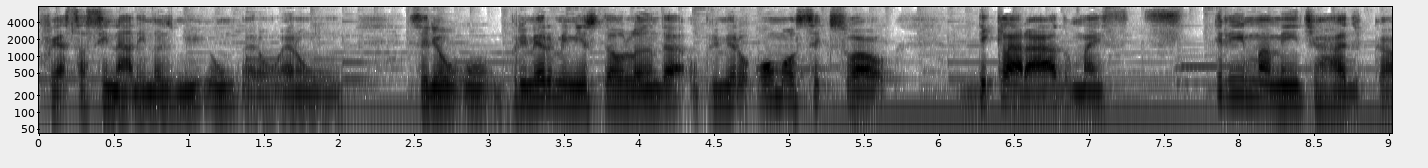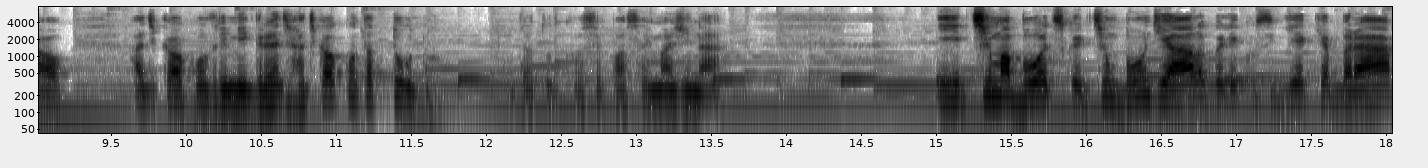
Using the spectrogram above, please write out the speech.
Foi assassinado em 2001, era um, era um seria o, o primeiro-ministro da Holanda, o primeiro homossexual declarado, mas extremamente radical, radical contra imigrante, radical contra tudo, contra tudo que você possa imaginar. E tinha uma boa ele tinha um bom diálogo, ele conseguia quebrar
